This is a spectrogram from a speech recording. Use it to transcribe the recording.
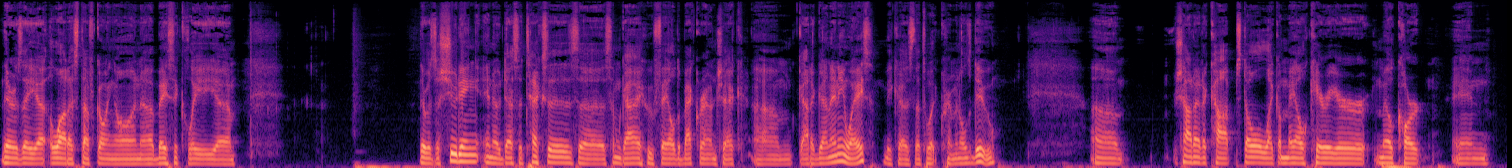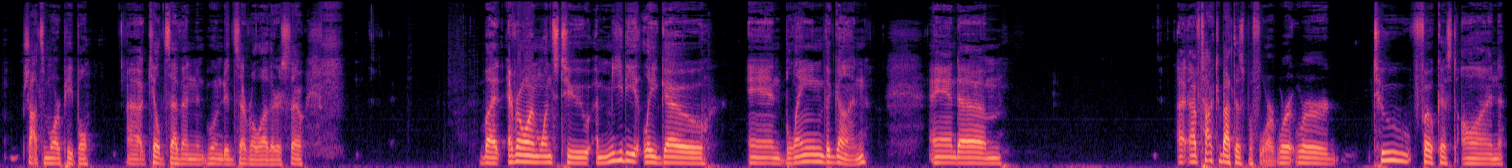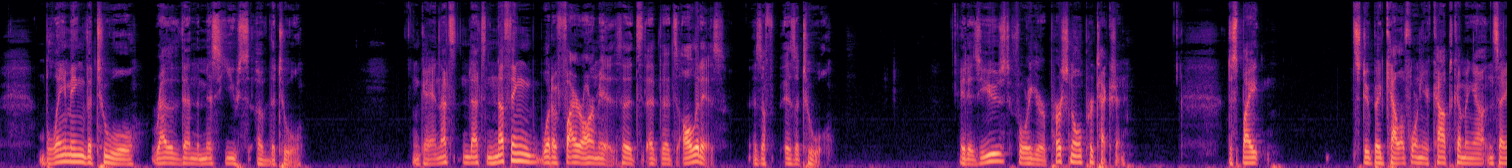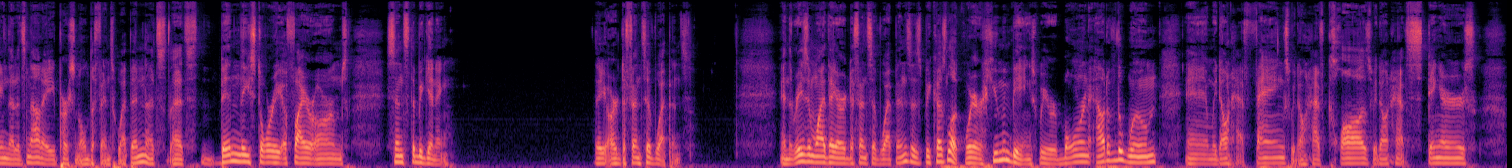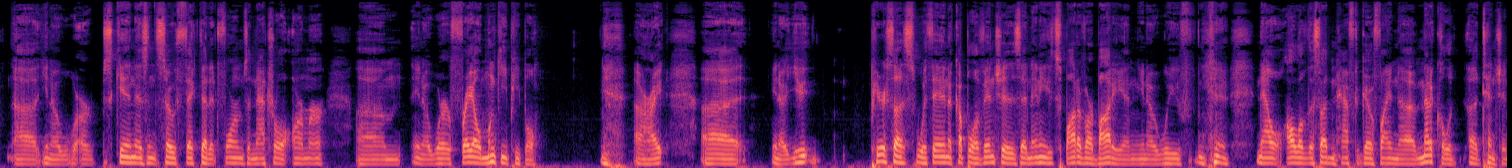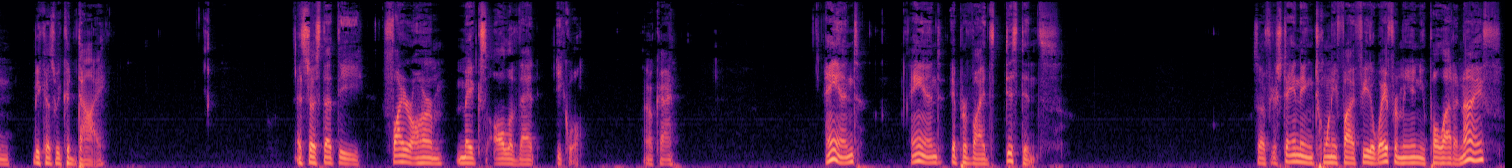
there's a a lot of stuff going on. Uh, basically, uh, there was a shooting in Odessa, Texas. Uh, some guy who failed a background check um, got a gun anyways because that's what criminals do. Um, shot at a cop, stole like a mail carrier mail cart, and shot some more people uh, killed seven and wounded several others. So, but everyone wants to immediately go and blame the gun. And um, I, have talked about this before. We're we're too focused on blaming the tool rather than the misuse of the tool. Okay, and that's that's nothing what a firearm is. It's that's all it is is a is a tool. It is used for your personal protection. Despite stupid California cops coming out and saying that it's not a personal defense weapon, that's that's been the story of firearms since the beginning. They are defensive weapons. And the reason why they are defensive weapons is because look, we're human beings. We were born out of the womb and we don't have fangs, we don't have claws, we don't have stingers. Uh, you know, our skin isn't so thick that it forms a natural armor. Um, you know, we're frail monkey people. All right. Uh, you know, you pierce us within a couple of inches in any spot of our body. And, you know, we've now all of a sudden have to go find uh, medical attention because we could die. It's just that the firearm makes all of that equal. Okay. And and it provides distance. So if you're standing 25 feet away from me and you pull out a knife,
